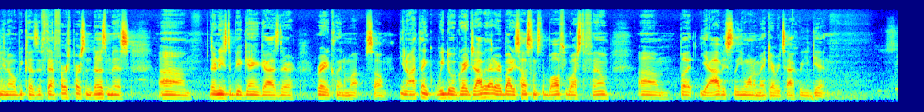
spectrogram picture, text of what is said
You know, because if that first person does miss, um, there needs to be a gang of guys there ready to clean them up. So, you know, I think we do a great job of that. Everybody's hustling to the ball if you watch the film. Um, but yeah, obviously you want to make every tackle you get. Did you see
